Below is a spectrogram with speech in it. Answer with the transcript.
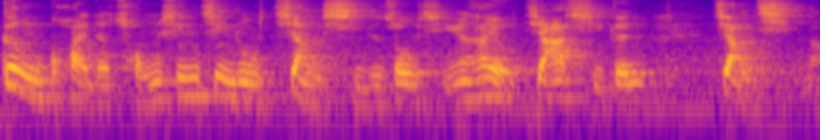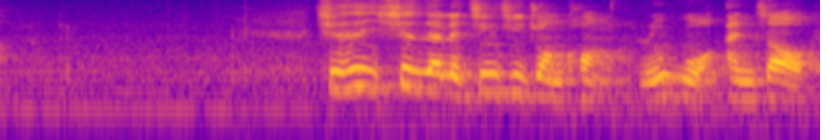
更快的重新进入降息的周期，因为它有加息跟降息嘛。其实现在的经济状况，如果按照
